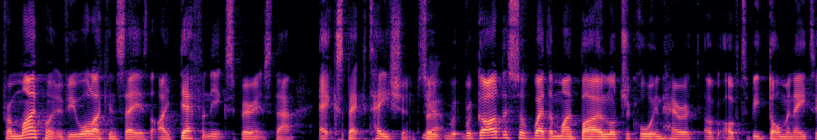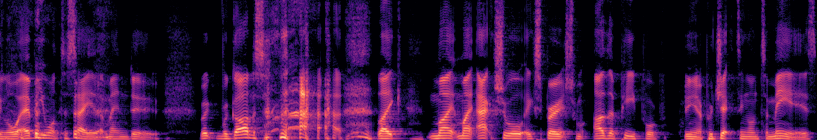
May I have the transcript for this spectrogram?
from my point of view, all I can say is that I definitely experienced that expectation. So Yeah. re- regardless of whether my biological inherit of, of to be dominating or whatever you want to say that men do, re- regardless of that, like my my actual experience from other people, you know, projecting onto me is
